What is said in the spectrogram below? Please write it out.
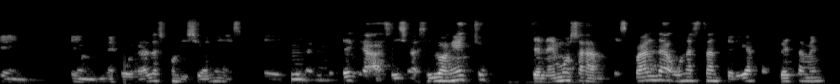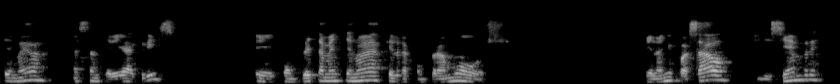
en, en, mejorar las condiciones la biblioteca, así, así lo han hecho. Tenemos a mi espalda una estantería completamente nueva, una estantería gris, eh, completamente nueva que la compramos el año pasado, en diciembre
